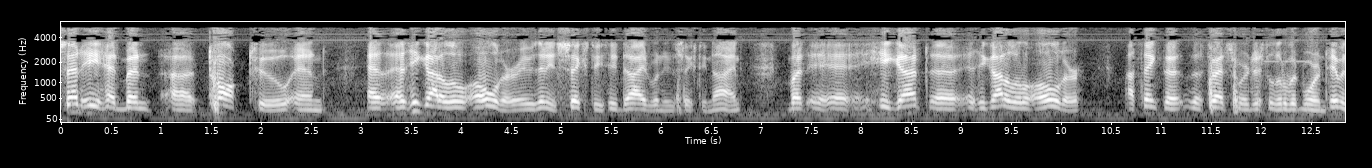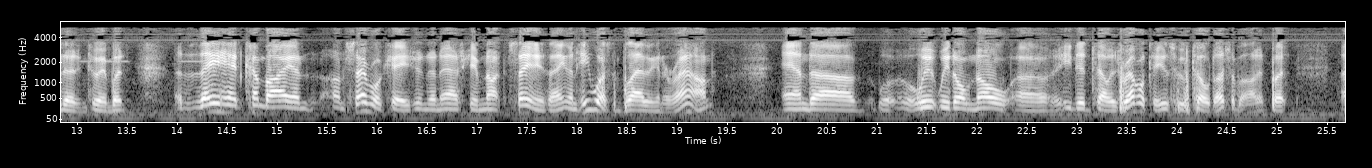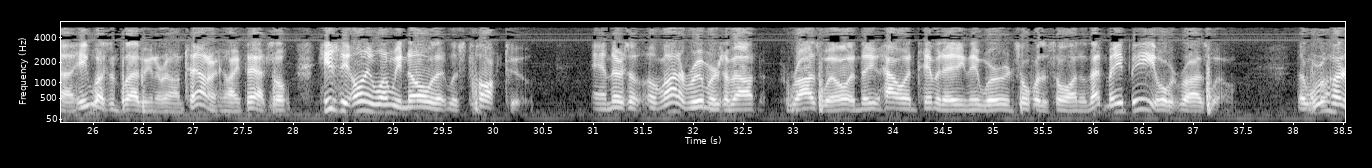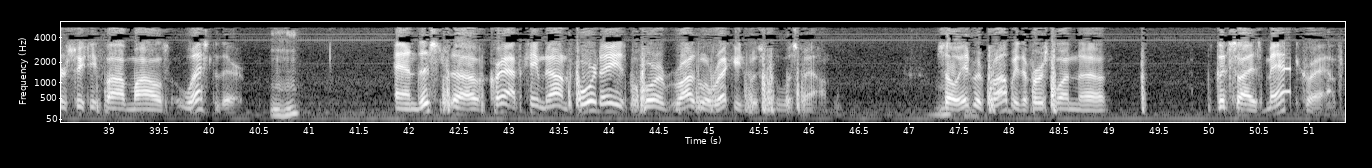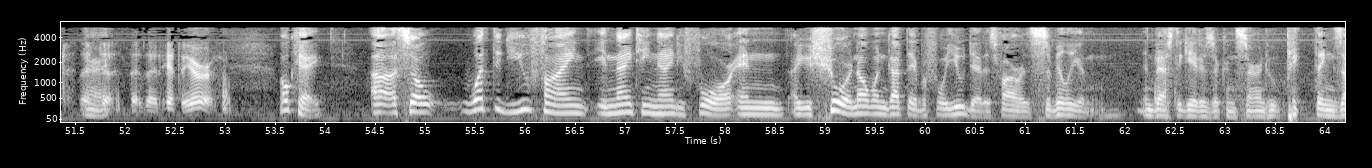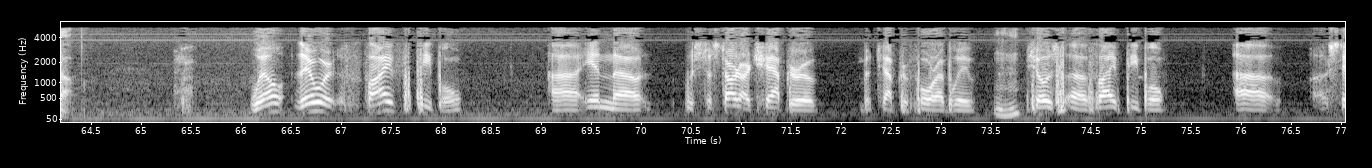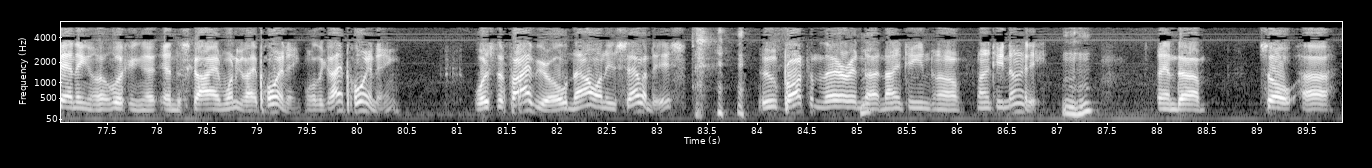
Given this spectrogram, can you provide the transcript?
said he had been uh, talked to, and as, he got a little older, he was in his 60s. He died when he was 69, but uh, he got uh, as he got a little older. I think the the threats were just a little bit more intimidating to him. But they had come by on, on several occasions and asked him not to say anything, and he wasn't blabbing it around. And uh, we we don't know. Uh, he did tell his relatives who told us about it, but uh, he wasn't blabbing it around town or anything like that. So he's the only one we know that was talked to. And there's a, a lot of rumors about Roswell and they, how intimidating they were and so forth and so on. And that may be over at Roswell. But we're 165 miles west of there. Mm-hmm. And this uh, craft came down four days before Roswell wreckage was was found. So it was probably the first one, uh, good-sized manned craft that, right. uh, that that hit the Earth. Okay. Uh, so, what did you find in 1994? And are you sure no one got there before you did, as far as civilian investigators are concerned, who picked things up? Well, there were five people uh, in uh, which to start our chapter of chapter four, I believe, Mm-hmm. shows uh, five people uh, standing uh, looking at, in the sky and one guy pointing. Well, the guy pointing was the five-year-old, now in his 70s, who brought them there in uh, 19, uh, 1990. mm-hmm. And um, so uh,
